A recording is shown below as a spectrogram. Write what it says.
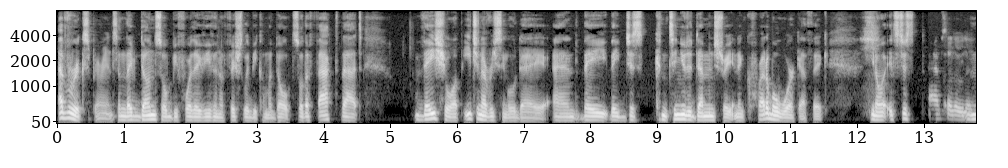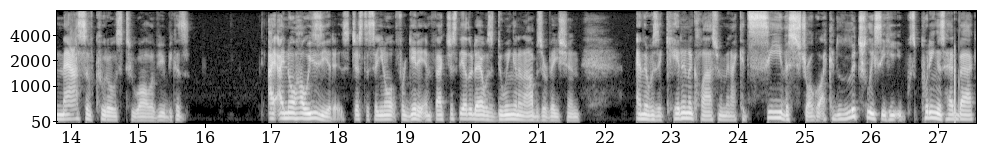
ever experience and they've done so before they've even officially become adults. So the fact that they show up each and every single day and they they just continue to demonstrate an incredible work ethic you know it's just absolutely massive kudos to all of you because I, I know how easy it is just to say you know what? Forget it. In fact just the other day i was doing an observation and there was a kid in a classroom and i could see the struggle. I could literally see he was putting his head back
